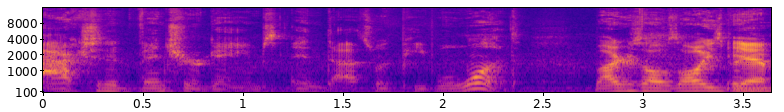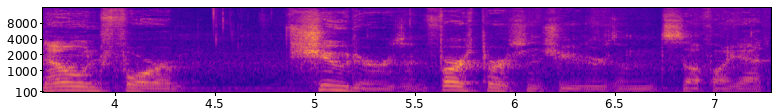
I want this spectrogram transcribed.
action adventure games, and that's what people want. Microsoft has always been Yeah. known for shooters and first person shooters and stuff like that.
